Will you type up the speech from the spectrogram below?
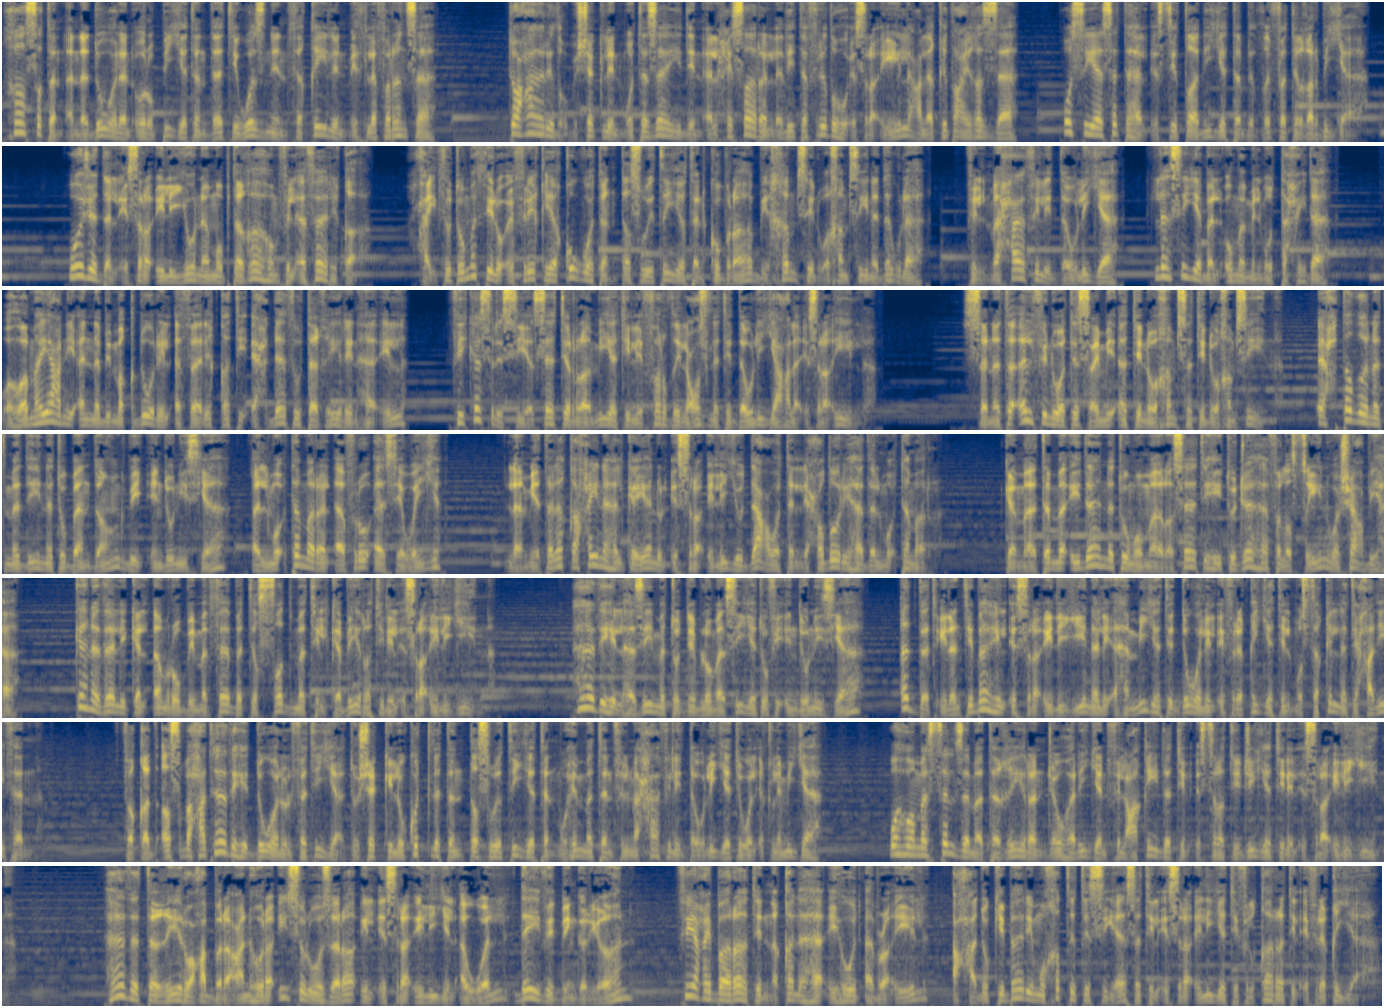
خاصة أن دولا أوروبية ذات وزن ثقيل مثل فرنسا تعارض بشكل متزايد الحصار الذي تفرضه إسرائيل على قطاع غزة وسياستها الاستيطانية بالضفة الغربية. وجد الإسرائيليون مبتغاهم في الأفارقة حيث تمثل إفريقيا قوة تصويتية كبرى بخمس وخمسين دولة في المحافل الدولية لا سيما الأمم المتحدة وهو ما يعني أن بمقدور الأفارقة إحداث تغيير هائل في كسر السياسات الرامية لفرض العزلة الدولية على إسرائيل. سنة 1955 احتضنت مدينة باندونغ بإندونيسيا المؤتمر الافرو اسيوي لم يتلقى حينها الكيان الإسرائيلي دعوة لحضور هذا المؤتمر. كما تم إدانة ممارساته تجاه فلسطين وشعبها كان ذلك الأمر بمثابة الصدمة الكبيرة للإسرائيليين. هذه الهزيمة الدبلوماسية في إندونيسيا أدت إلى انتباه الإسرائيليين لأهمية الدول الإفريقية المستقلة حديثا. فقد أصبحت هذه الدول الفتية تشكل كتلة تصويتية مهمة في المحافل الدولية والإقليمية وهو ما استلزم تغييرا جوهريا في العقيدة الاستراتيجية للإسرائيليين. هذا التغيير عبر عنه رئيس الوزراء الإسرائيلي الأول ديفيد بن في عبارات نقلها إيهود أبرائيل أحد كبار مخطط السياسة الإسرائيلية في القارة الإفريقية.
